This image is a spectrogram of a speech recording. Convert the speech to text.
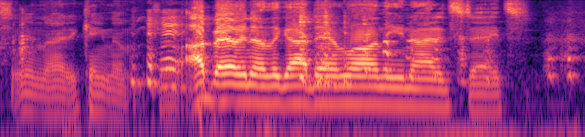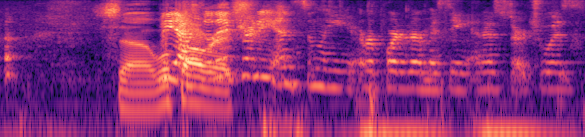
United Kingdom. So I barely know the goddamn law in the United States. So we'll but yeah, call so Rich. they pretty instantly reported her missing, and a search was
